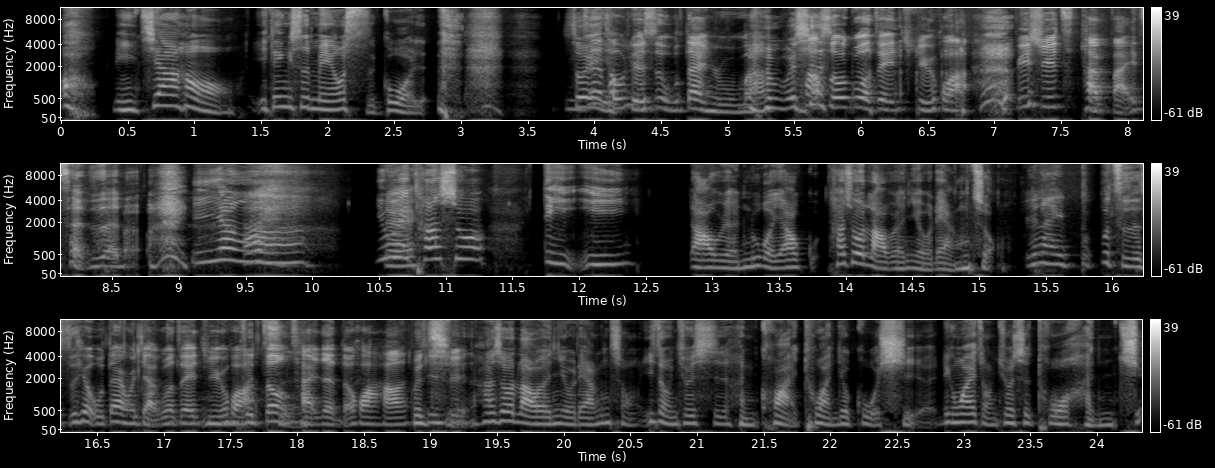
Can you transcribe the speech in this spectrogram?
哦，你家哦一定是没有死过人。”所以同学是吴淡如吗？不是他说过这句话，必须坦白承认。一样啊，因为他说第一。老人如果要，他说老人有两种，原来不不止只有吴大夫讲过这句话，不这种残忍的话哈。不止他说老人有两种，一种就是很快突然就过世了，另外一种就是拖很久。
